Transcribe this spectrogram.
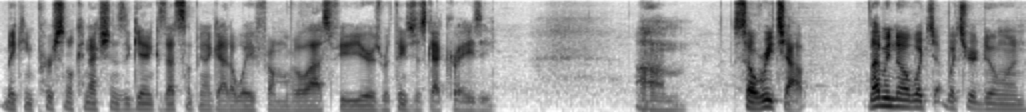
making personal connections again because that's something I got away from over the last few years where things just got crazy. Um, so reach out. Let me know what what you're doing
